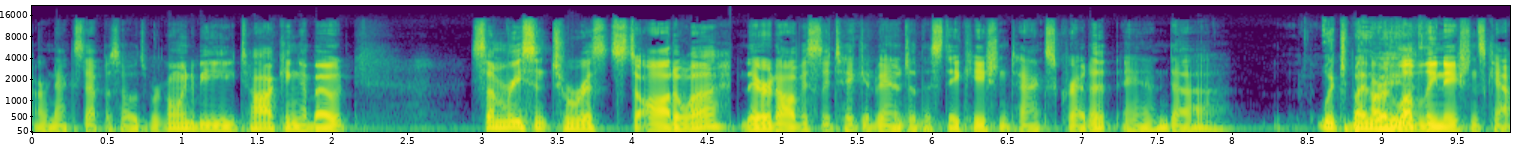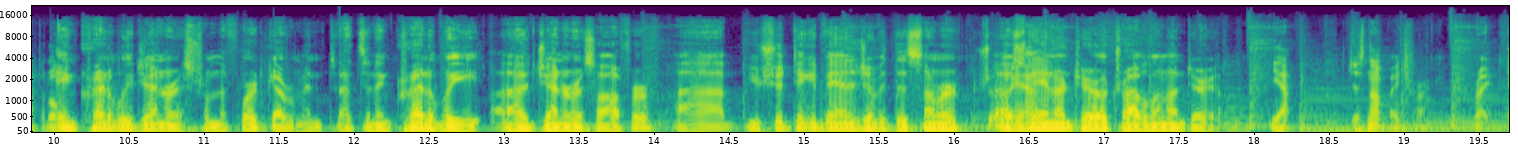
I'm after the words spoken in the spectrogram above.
our next episodes, we're going to be talking about some recent tourists to Ottawa. There to obviously take advantage of the staycation tax credit and uh, Which, by the our way, lovely nation's capital. incredibly generous from the Ford government. That's an incredibly uh, generous offer. Uh, you should take advantage of it this summer. Uh, Oh, yeah. Stay in Ontario, travel in Ontario. yeah, just not by truck. Right.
